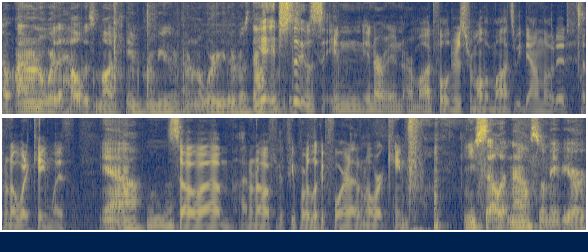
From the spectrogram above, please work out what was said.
Oh, I don't know where the hell this mod came from either. I don't know where either of us downloaded Yeah, it just it was in in our in our mod folders from all the mods we downloaded. I don't know what it came with. Yeah. Well, So um, I don't know if, if people are looking for it. I don't know where it came from. can you sell it now? So maybe our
